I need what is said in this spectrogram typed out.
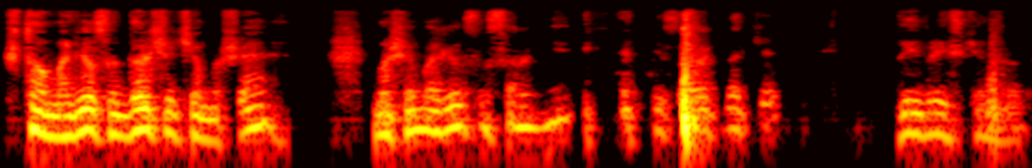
что молился дольше, чем Моше. Моше молился 40 дней и 40 ночей за еврейский народ.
